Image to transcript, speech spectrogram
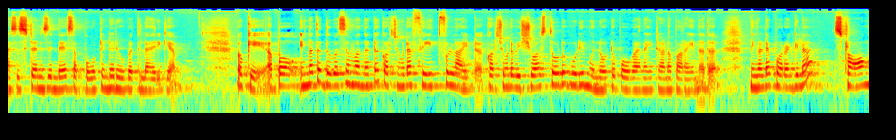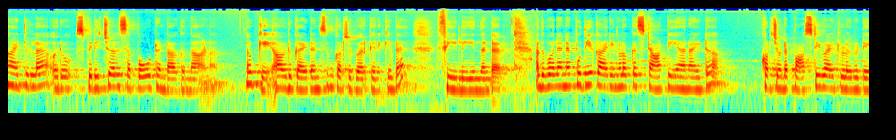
അസിസ്റ്റൻസിന്റെ സപ്പോർട്ടിന്റെ രൂപത്തിലായിരിക്കാം. ഓക്കെ അപ്പോൾ ഇന്നത്തെ ദിവസം വന്നിട്ട് കുറച്ചും കൂടെ ഫെയ്ത്ത്ഫുള്ളായിട്ട് കുറച്ചും കൂടെ വിശ്വാസത്തോടു കൂടി മുന്നോട്ട് പോകാനായിട്ടാണ് പറയുന്നത്. നിങ്ങളുടെ പുറകിൽ സ്ട്രോങ് ആയിട്ടുള്ള ഒരു സ്പിരിച്വൽ സപ്പോർട്ട് ഉണ്ടാകുന്നതാണ്. ഓക്കെ ആ ഒരു ഗൈഡൻസും കുറച്ച് പേർക്ക് എനിക്കിവിടെ ഫീൽ ചെയ്യുന്നുണ്ട്. അതുപോലെ തന്നെ പുതിയ കാര്യങ്ങളൊക്കെ സ്റ്റാർട്ട് ചെയ്യാനായിട്ട് ആയിട്ടുള്ള ഒരു ഡേ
